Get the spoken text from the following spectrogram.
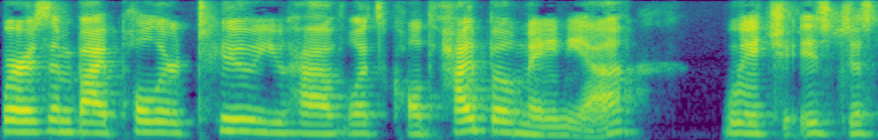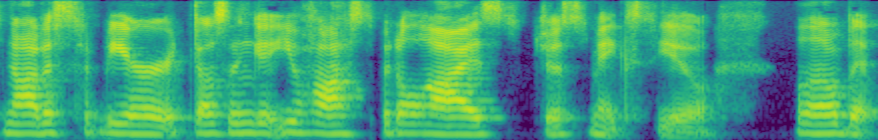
Whereas in bipolar 2, you have what's called hypomania, which is just not as severe. It doesn't get you hospitalized, just makes you a little bit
